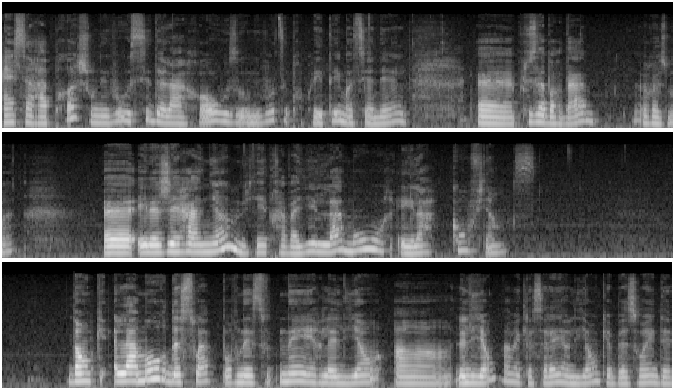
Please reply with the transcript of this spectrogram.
Elle se rapproche au niveau aussi de la rose, au niveau de ses propriétés émotionnelles, euh, plus abordables, heureusement. Euh, et le géranium vient travailler l'amour et la confiance. Donc, l'amour de soi pour venir soutenir le lion en le lion, avec le soleil en lion qui a besoin de,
